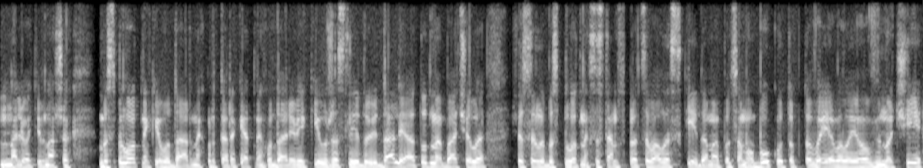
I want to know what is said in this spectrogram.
нальотів наших безпілотників ударних, протиракетних ударів, які вже слідують далі. А тут ми бачили, що сили безпілотних систем спрацювали скидами по цьому буку, тобто виявили його вночі.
